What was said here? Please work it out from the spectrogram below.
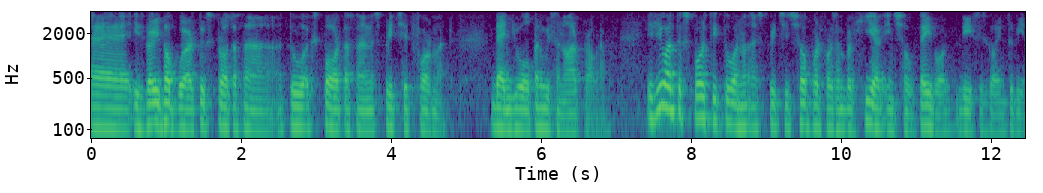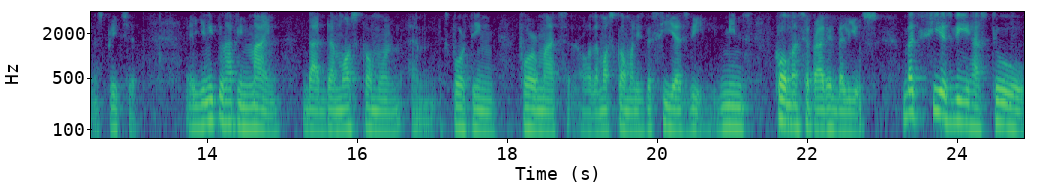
uh, it's very popular to export as a, to export as a spreadsheet format. Then you open with another program. If you want to export it to a spreadsheet software, for example, here in show table, this is going to be in a spreadsheet. Uh, you need to have in mind that the most common um, exporting formats, or the most common, is the CSV. It means comma separated values. But CSV has two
